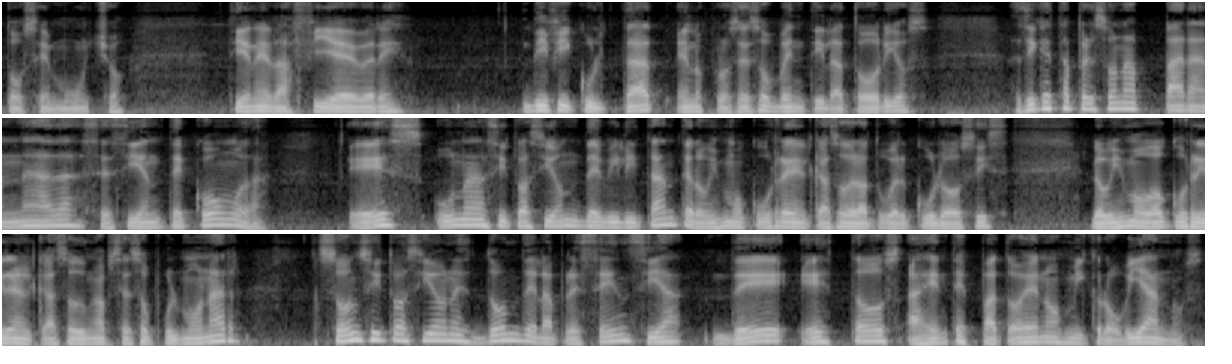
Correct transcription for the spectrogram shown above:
tose mucho, tiene la fiebre, dificultad en los procesos ventilatorios. Así que esta persona para nada se siente cómoda. Es una situación debilitante. Lo mismo ocurre en el caso de la tuberculosis. Lo mismo va a ocurrir en el caso de un absceso pulmonar son situaciones donde la presencia de estos agentes patógenos microbianos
